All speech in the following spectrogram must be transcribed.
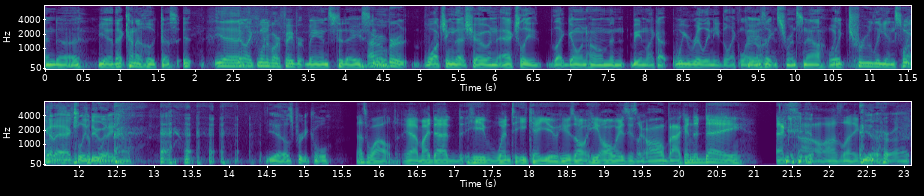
and uh, yeah, that kind of hooked us. It, Yeah. they're like one of our favorite bands today. I remember watching that show and actually like going home and being like, I, "We really need to like learn Yeah, our like- instruments now. We, like truly inspired. we got to to- actually to do it. Yeah, it was pretty cool. That's wild. Yeah, my dad he went to EKU. He was all he always he's like, oh, back in the day, exile. I was like, Yeah, All right.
